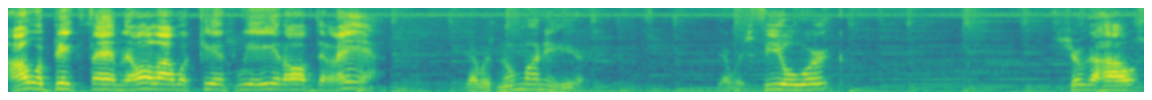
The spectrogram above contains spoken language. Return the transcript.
our big family, all our kids, we ate off the land. There was no money here. There was field work, sugar house,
